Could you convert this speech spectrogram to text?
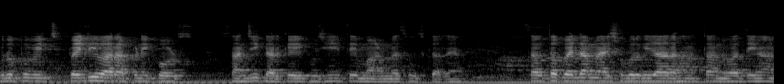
ਗਰੁੱਪ ਵਿੱਚ ਪਹਿਲੀ ਵਾਰ ਆਪਣੀ ਕੋਰਸ ਸਾਂਝੀ ਕਰਕੇ ਖੁਸ਼ੀ ਤੇ ਮਾਣ ਮਹਿਸੂਸ ਕਰ ਰਿਹਾ ਸਭ ਤੋਂ ਪਹਿਲਾਂ ਮੈਂ ਸ਼ੁਕਰਗੁਜ਼ਾਰ ਹਾਂ, ਧੰਨਵਾਦੀ ਹਾਂ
